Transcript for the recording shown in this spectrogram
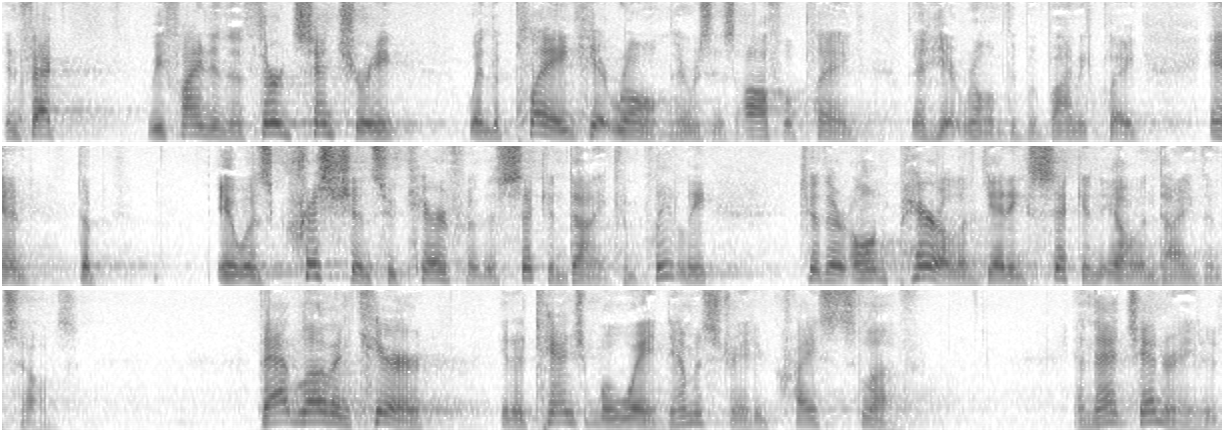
In fact, we find in the third century, when the plague hit Rome. There was this awful plague that hit Rome, the bubonic plague. And the, it was Christians who cared for the sick and dying completely to their own peril of getting sick and ill and dying themselves. That love and care, in a tangible way, demonstrated Christ's love. And that generated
